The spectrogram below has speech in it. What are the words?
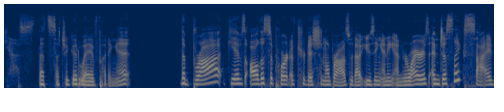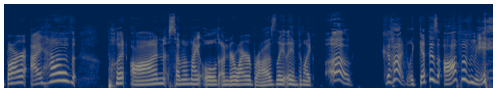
Yes, that's such a good way of putting it. The bra gives all the support of traditional bras without using any underwires. And just like sidebar, I have put on some of my old underwire bras lately and been like, oh God, like get this off of me.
